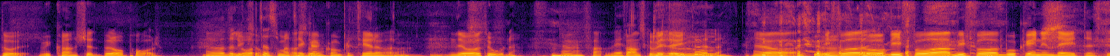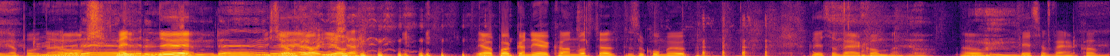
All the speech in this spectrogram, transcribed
då, vi kanske är ett bra par. Ja det Liksom. låter som att vi Alltså- kan komplettera varandra. Ja, jag tror det. Ja, men fan vet. Fan, ska vi dejta eller? Ja, vi får, Ja. vi, får, vi får boka in en dejt efter vi har poddat. Ja. Men nu- Nu kör Ja, jag. ja, Nu ja. kör- Jag packar ner canvas-tältet så kommer jag upp. Du är så välkommen. Ja. Du är så välkommen.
